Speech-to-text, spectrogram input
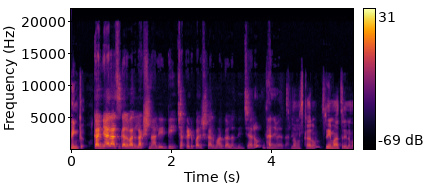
పింక్. కన్యా రాశి గలవారి లక్షణాలు ఏంటి చక్కటి పరిష్కార మార్గాలు అందించారు. ధన్యవాదాలు. నమస్కారం. శ్రీమాత్రి నమ.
